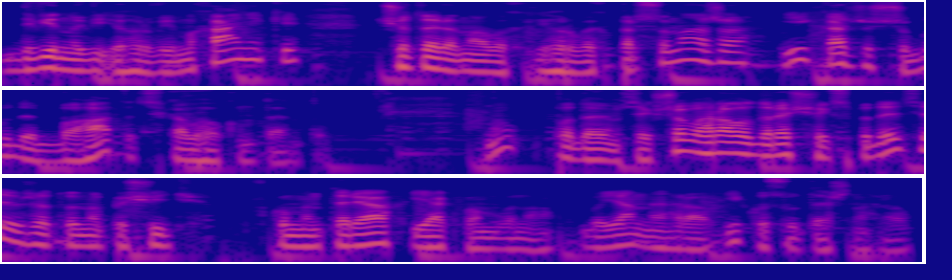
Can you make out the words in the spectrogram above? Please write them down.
дві нові ігрові механіки, чотири нових ігрових персонажа, і кажуть, що буде багато цікавого контенту. Ну, подивимося. Якщо ви грали, до речі, експедицію вже, то напишіть в коментарях, як вам вона, бо я не грав, і косу теж не грав.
